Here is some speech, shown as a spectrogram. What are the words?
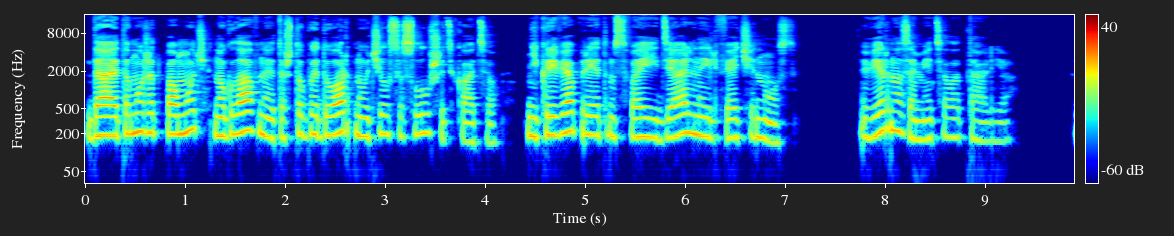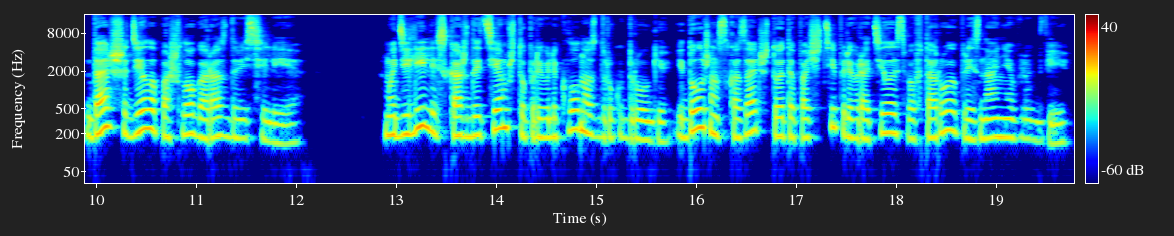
Да, это может помочь, но главное, это чтобы Эдуард научился слушать Катю, не кривя при этом свой идеальный эльфячий нос. Верно заметила Талья. Дальше дело пошло гораздо веселее. Мы делились каждый тем, что привлекло нас друг к друге, и должен сказать, что это почти превратилось во второе признание в любви.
